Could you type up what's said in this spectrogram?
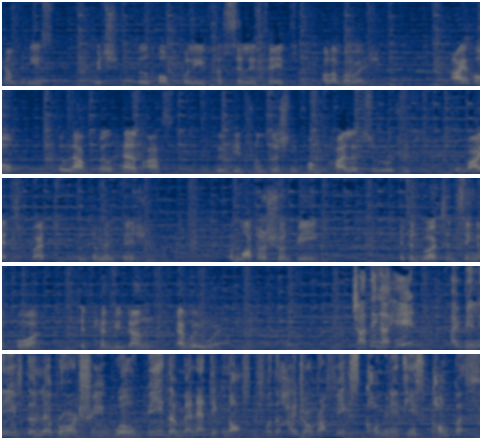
companies which will hopefully facilitate collaboration. I hope the lab will help us with the transition from pilot solutions to widespread implementation. The motto should be, if it works in Singapore, it can be done everywhere. Charting ahead, I believe the laboratory will be the magnetic north for the hydrographics community's compass.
